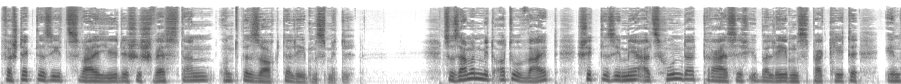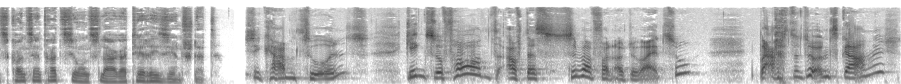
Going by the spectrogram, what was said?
versteckte sie zwei jüdische Schwestern und besorgte Lebensmittel. Zusammen mit Otto Weid schickte sie mehr als 130 Überlebenspakete ins Konzentrationslager Theresienstadt. Sie kam zu uns, ging sofort auf das Zimmer von Otto Weid zu, beachtete uns gar nicht.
